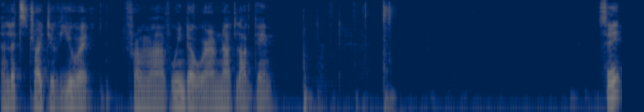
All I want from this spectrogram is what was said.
and let's try to view it from a window where I'm not logged in. See,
